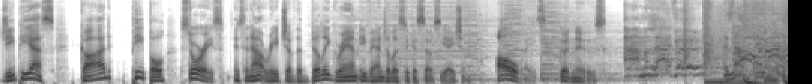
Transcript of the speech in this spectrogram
GPS, God, People, Stories. It's an outreach of the Billy Graham Evangelistic Association. Always good news. It's all in my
